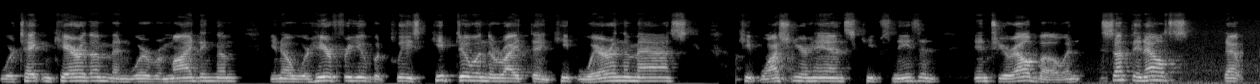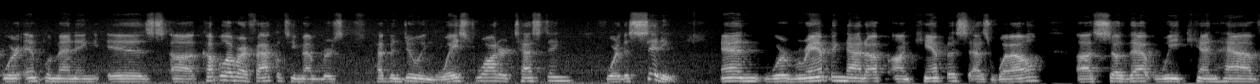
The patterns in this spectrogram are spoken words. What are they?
We're taking care of them and we're reminding them, you know, we're here for you, but please keep doing the right thing. Keep wearing the mask, keep washing your hands, keep sneezing into your elbow. And something else that we're implementing is uh, a couple of our faculty members have been doing wastewater testing for the city. And we're ramping that up on campus as well uh, so that we can have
